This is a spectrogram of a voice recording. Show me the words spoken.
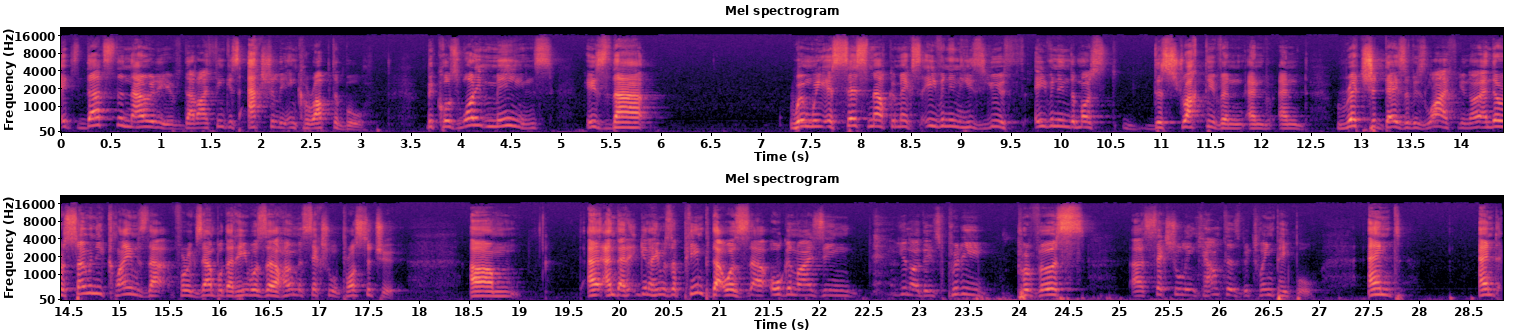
it's that's the narrative that I think is actually incorruptible, because what it means is that when we assess Malcolm X, even in his youth, even in the most destructive and, and, and wretched days of his life, you know, and there are so many claims that, for example, that he was a homosexual prostitute. Um, and, and that, you know, he was a pimp that was uh, organizing, you know, these pretty perverse uh, sexual encounters between people. And, and,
